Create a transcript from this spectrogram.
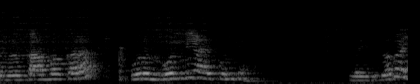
सगळं काम करा वरून बोलणी ऐकून घ्या. लईच ग बाई.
